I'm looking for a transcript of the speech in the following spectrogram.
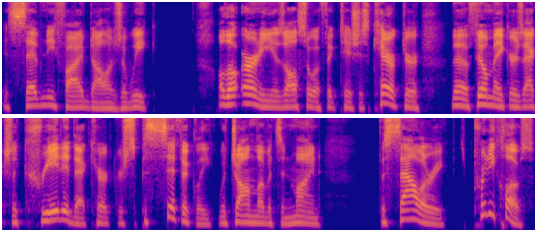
is $75 a week. Although Ernie is also a fictitious character, the filmmakers actually created that character specifically with Jon Lovitz in mind. The salary is pretty close.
